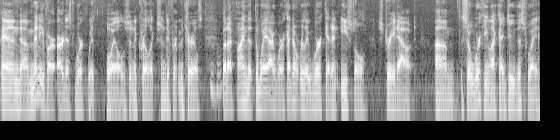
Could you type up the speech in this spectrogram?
And uh, many of our artists work with oils and acrylics and different materials. Mm -hmm. But I find that the way I work, I don't really work at an easel straight out. Um, so working like I do this way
